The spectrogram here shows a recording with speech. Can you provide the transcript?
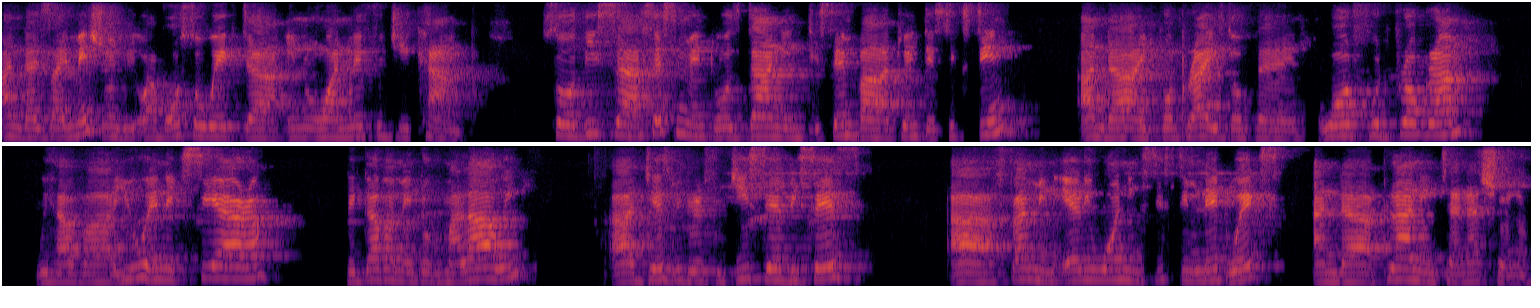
And as I mentioned, we have also worked uh, in one refugee camp. So this uh, assessment was done in December 2016, and uh, it comprised of the World Food Program. We have UNHCR, the government of Malawi, uh, Jesuit Refugee Services, uh, Famine Early Warning System Networks, and uh, Plan International.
